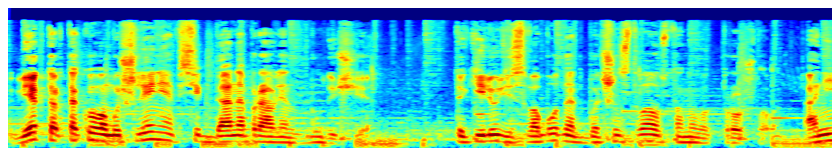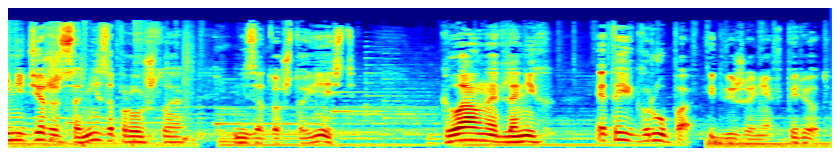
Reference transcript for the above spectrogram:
Вектор такого мышления всегда направлен в будущее. Такие люди свободны от большинства установок прошлого. Они не держатся ни за прошлое, ни за то, что есть. Главное для них – это их группа и движение вперед.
